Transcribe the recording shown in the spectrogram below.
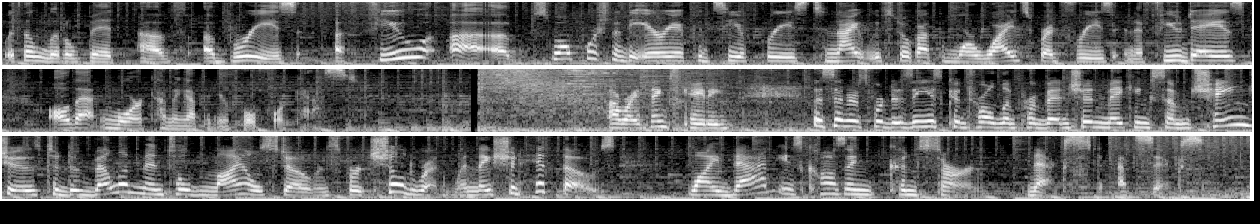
with a little bit of a breeze. A few, uh, a small portion of the area could see a freeze tonight. We've still got the more widespread freeze in a few days. All that and more coming up in your full forecast. All right, thanks, Katie. The Centers for Disease Control and Prevention making some changes to developmental milestones for children when they should hit those. Why that is causing concern. Next at 6.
